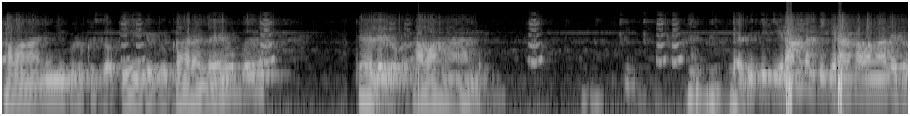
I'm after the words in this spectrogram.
Sawangan ini kudu kus kok kiai itu tukaran lha dalil kok sawangan. Jadi pikiran kan pikiran sawangan itu.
